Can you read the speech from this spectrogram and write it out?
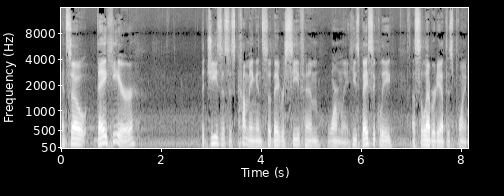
And so they hear that Jesus is coming, and so they receive him warmly. He's basically a celebrity at this point.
